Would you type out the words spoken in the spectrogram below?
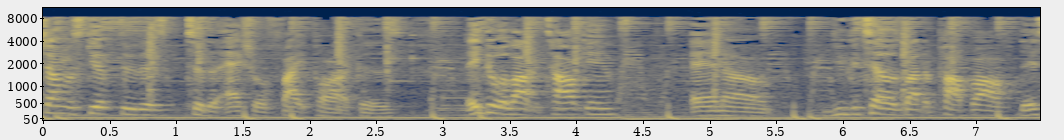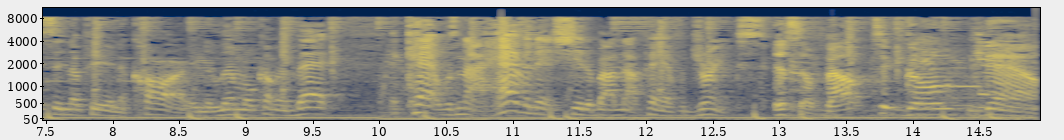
Actually, I'm gonna skip through this to the actual fight part because they do a lot of talking, and um, you can tell it's about to pop off. They're sitting up here in the car in the limo coming back, and Cat was not having that shit about not paying for drinks. It's about to go down,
